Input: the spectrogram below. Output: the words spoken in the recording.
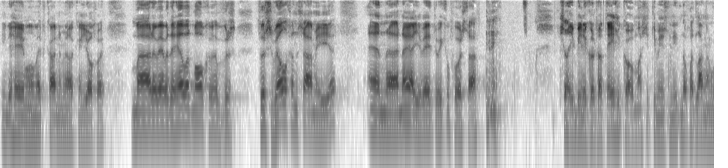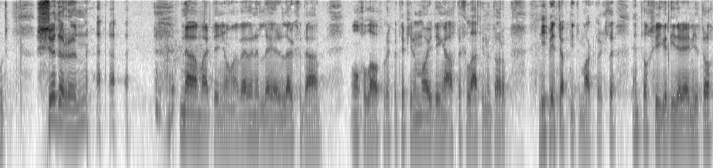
in de hemel met karnemelk en yoghurt. Maar eh, we hebben er heel wat mogen vers- verzwelgen samen hier. En eh, nou ja, je weet hoe ik ervoor sta. ik zal je binnenkort wel tegenkomen als je tenminste niet nog wat langer moet sudderen. nou, Martin, jongen, we hebben het le- leuk gedaan. Ongelooflijk, wat heb je een mooie dingen achtergelaten in het dorp. Je bent ook niet de makkelijkste. En toch zie ik dat iedereen je toch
